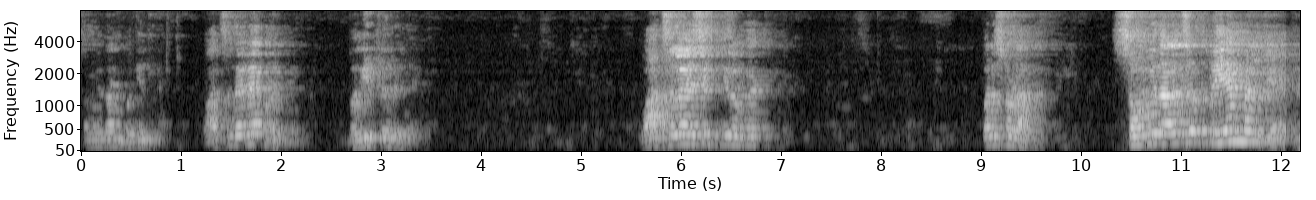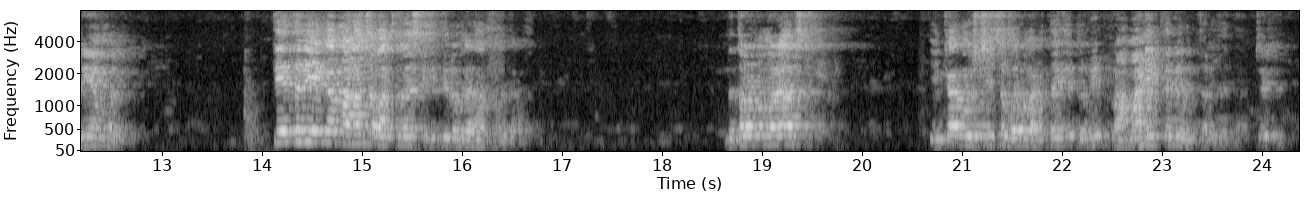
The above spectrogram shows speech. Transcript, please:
संविधान बघितलंय. वाचलंय नाही म्हणत नाही बघितलेलं आहे वाचलंय असे किती लोक. पर बरं सोडा. संविधानाचं प्रियंबल जे आहे प्रियंबल ते तरी एका मानाचं वाचलं असे किती लोक हात मित्रांनो मला एका गोष्टीचं बरं वाटतंय की तुम्ही प्रामाणिकतेने उत्तर देता. ठीक आहे?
